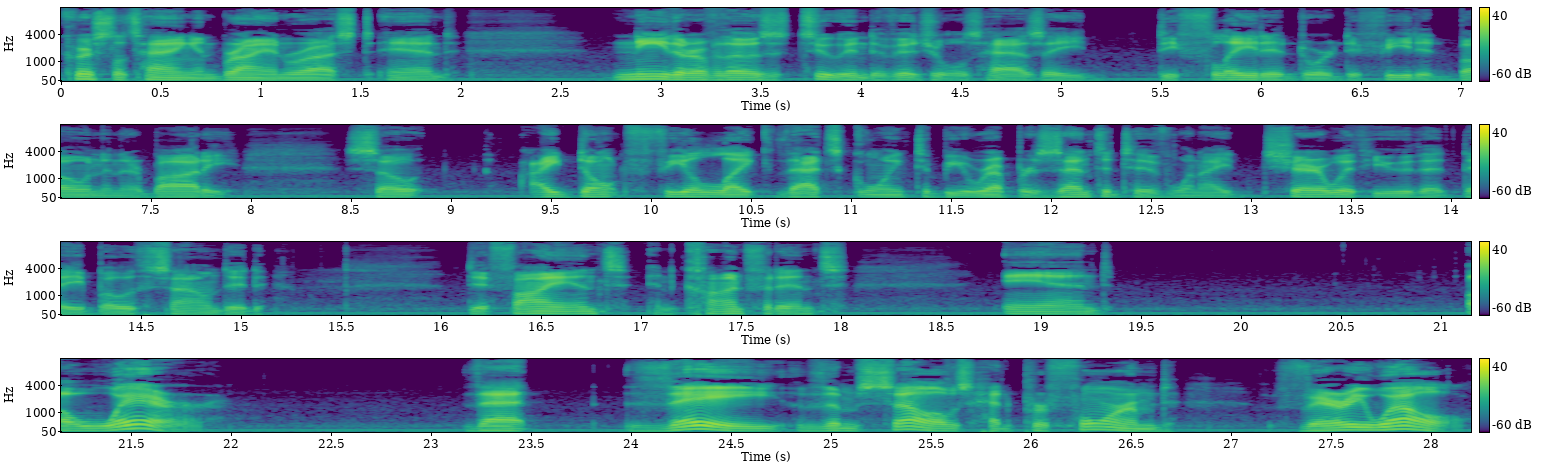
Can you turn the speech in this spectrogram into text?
Chris Letang and Bryan Rust, and neither of those two individuals has a deflated or defeated bone in their body. So I don't feel like that's going to be representative when I share with you that they both sounded defiant and confident and aware that they themselves had performed very well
